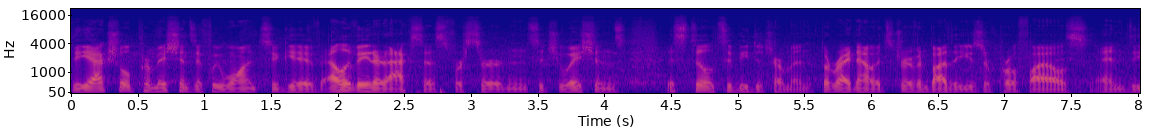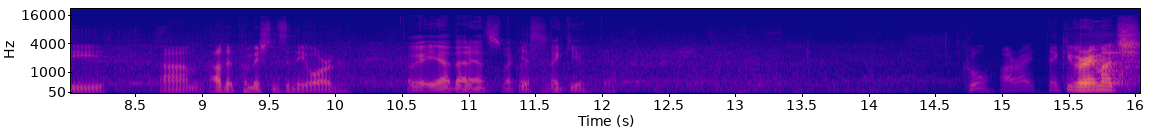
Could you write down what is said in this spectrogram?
The actual permissions, if we want to give elevated access for certain situations, is still to be determined. But right now, it's driven by the user profiles and the um, other permissions in the org. Okay, yeah, that answers my question. Yes. Thank you. Cool. All right. Thank you very much.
